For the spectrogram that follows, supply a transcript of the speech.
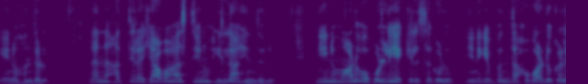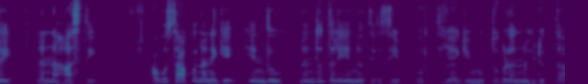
ಏನು ಅಂದಳು. ನನ್ನ ಹತ್ತಿರ ಯಾವ ಆಸ್ತಿನೂ ಇಲ್ಲ ಎಂದನು. ನೀನು ಮಾಡುವ ಒಳ್ಳೆಯ ಕೆಲಸಗಳು ನಿನಗೆ ಬಂದ ಅವಾರ್ಡುಗಳೇ ನನ್ನ ಆಸ್ತಿ. ಅವು ಸಾಕು ನನಗೆ ಎಂದು ನಂದು ತಲೆಯನ್ನು ತಿರಿಸಿ ಪೂರ್ತಿಯಾಗಿ ಮುತ್ತುಗಳನ್ನು ಇಡುತ್ತಾ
